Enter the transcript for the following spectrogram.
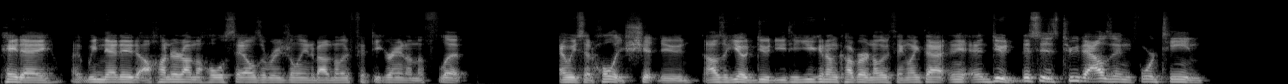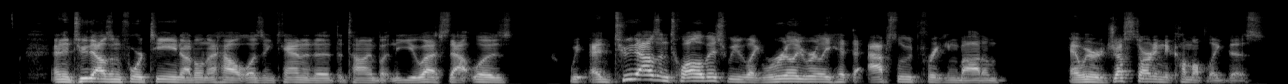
payday. We netted a hundred on the wholesales originally, and about another fifty grand on the flip. And we said, "Holy shit, dude!" I was like, "Yo, dude, do you think you can uncover another thing like that?" And, and dude, this is 2014. And in 2014, I don't know how it was in Canada at the time, but in the US, that was we in 2012 ish, we like really, really hit the absolute freaking bottom. And we were just starting to come up like this.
